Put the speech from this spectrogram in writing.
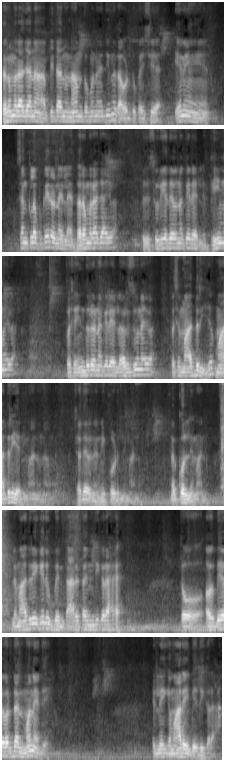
ધર્મરાજાના પિતાનું નામ તો મને હજી નથી આવડતું, કઈ છે. એને સંકલ્પ કર્યો ને એટલે ધર્મરાજા આવ્યા. પછી સૂર્યદેવને કર્યા એટલે ભીમ આવ્યા. પછી ઇન્દ્રને કર્યા એટલે અર્જુન આવ્યા. પછી માદરી છે માદરી એની માનું નામ. સદૈવ ને નિકુળની માનું, નકુલની માનું. એટલે માદરીએ કીધું કે બેન, તારે ત્રણ દીકરા હે. તો હવે બે વરદાન મને દે. એટલે કે મારે બે દીકરા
